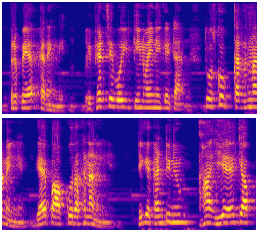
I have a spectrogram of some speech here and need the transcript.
प्रिपेयर करेंगे। कि फिर से वही तीन महीने के टाइम तो उसको करना नहीं है। गैप आपको रखना नहीं है। ठीक है कंटिन्यू हाँ ये है कि आप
